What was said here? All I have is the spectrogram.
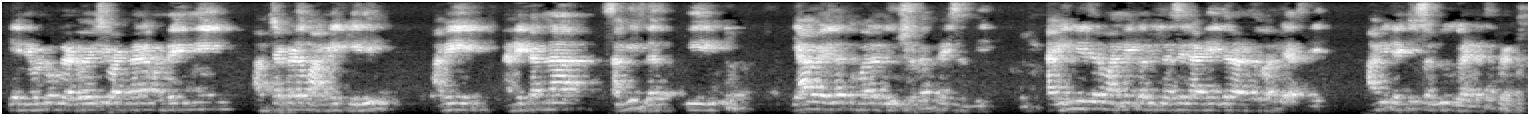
या निवडणूक लढवावीशी वाटणाऱ्या मंडळींनी आमच्याकडे मागणी केली. आम्ही अनेकांना सांगितलं की या वेळेला तुम्हाला देऊ शकत नाही संधी. काहींनी जर मान्य करीत नसेल आणि जर अर्ज भरले असतील आम्ही त्याची समजूत घालण्याचा प्रयत्न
